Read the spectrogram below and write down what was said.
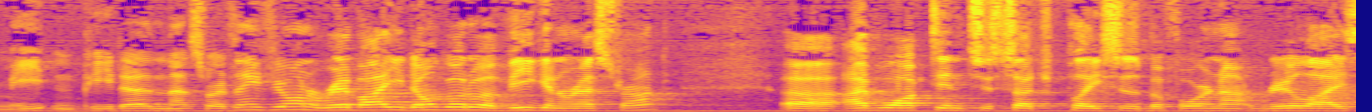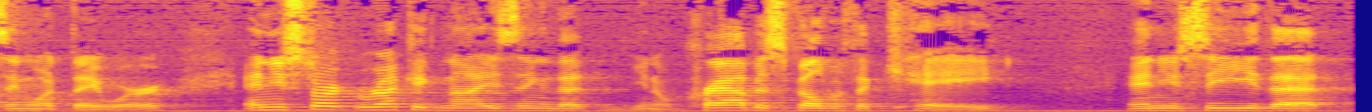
meat and PETA and that sort of thing, if you want a ribeye, you don't go to a vegan restaurant. Uh, I've walked into such places before not realizing what they were. and you start recognizing that, you know, crab is spelled with a K, and you see that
